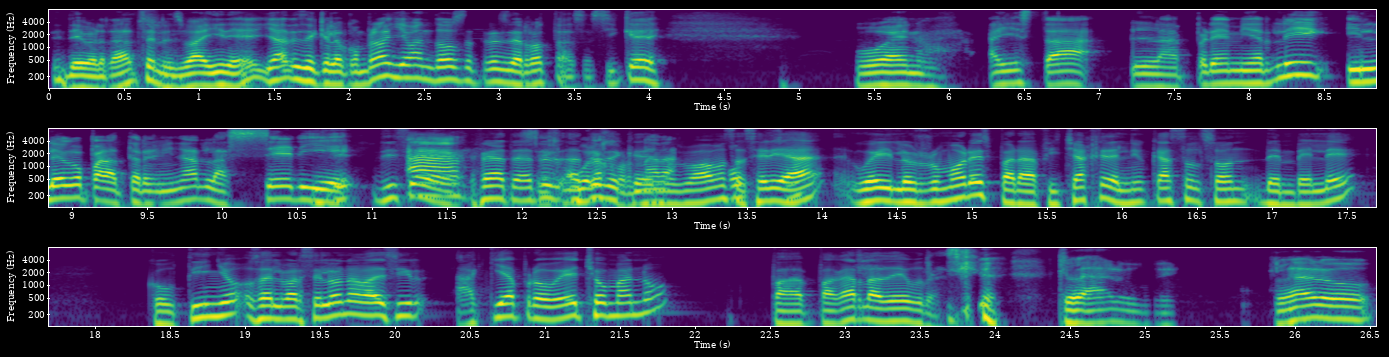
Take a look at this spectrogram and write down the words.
de verdad se les va a ir, ¿eh? Ya desde que lo compraron llevan dos o tres derrotas. Así que, bueno, ahí está la Premier League. Y luego para terminar la Serie Di- Dice, A, espérate, antes, antes de que nos movamos a 11. Serie A, güey, los rumores para fichaje del Newcastle son Dembélé, Coutinho, o sea, el Barcelona va a decir, aquí aprovecho, mano, para pagar la deuda. Es que, claro, güey. Claro.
